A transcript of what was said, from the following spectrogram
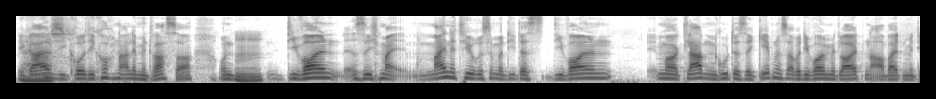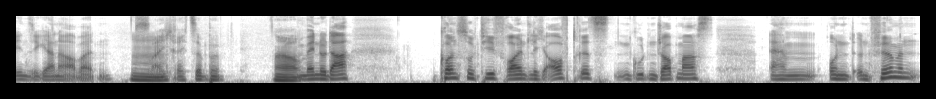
egal ja, wie groß, die kochen alle mit Wasser. Und mhm. die wollen, also ich meine, meine Theorie ist immer die, dass die wollen immer klar ein gutes Ergebnis, aber die wollen mit Leuten arbeiten, mit denen sie gerne arbeiten. Das mhm. ist eigentlich recht simpel. Ja. Und wenn du da konstruktiv, freundlich auftrittst, einen guten Job machst. Ähm, und, und Firmen,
